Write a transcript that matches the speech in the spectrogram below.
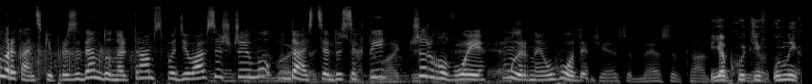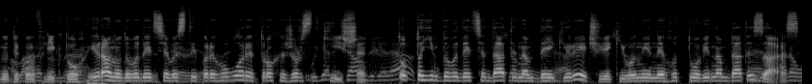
Американський президент Дональд Трамп сподівався, що йому вдасться досягти чергової мирної угоди. Я б хотів уникнути конфлікту. Ірану доведеться вести переговори трохи жорсткіше. Тобто їм доведеться дати нам деякі речі, які вони не готові нам дати зараз.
